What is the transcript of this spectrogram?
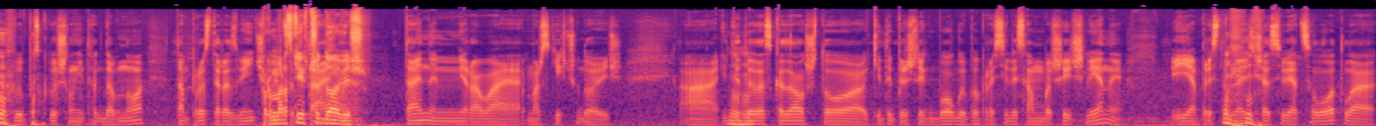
выпуск вышел не так давно. Там просто развенчивается Про морских тайна, чудовищ. Тайна мировая морских чудовищ. А, и угу. ты тогда сказал, что киты пришли к Богу и попросили самые большие члены. И я представляю сейчас себе оцелотла,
